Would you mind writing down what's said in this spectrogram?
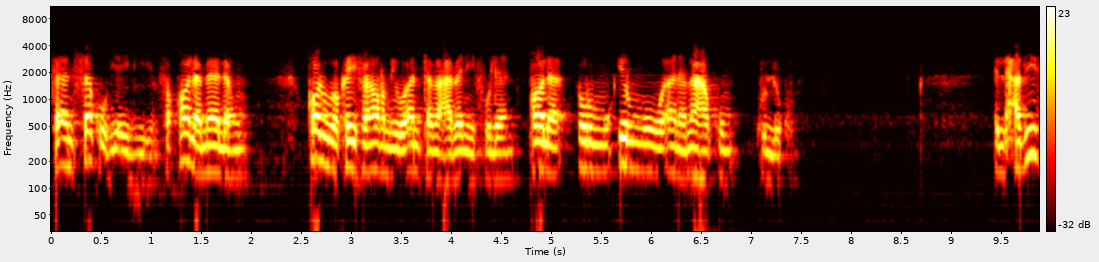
فأمسكوا بأيديهم. فقال ما لهم؟ قالوا وكيف نرمي وأنت مع بني فلان؟ قال ارموا, ارموا وأنا معكم كلكم. الحديث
